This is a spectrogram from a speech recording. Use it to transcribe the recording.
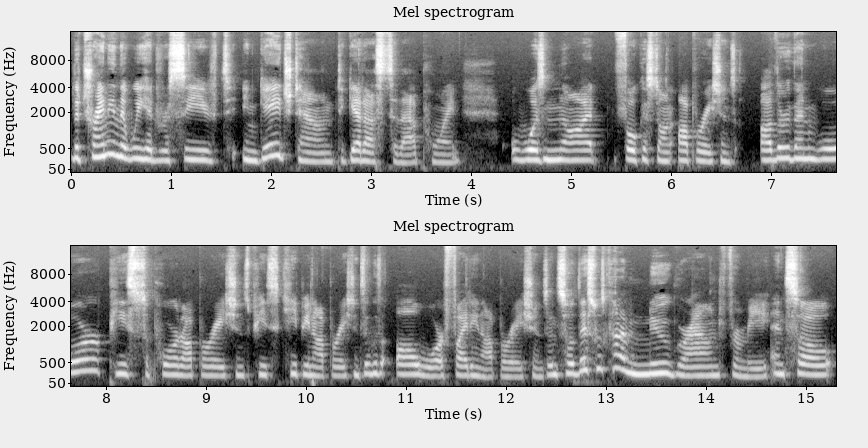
the training that we had received in Gagetown to get us to that point was not focused on operations other than war, peace support operations, peacekeeping operations. It was all war fighting operations. And so this was kind of new ground for me. And so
